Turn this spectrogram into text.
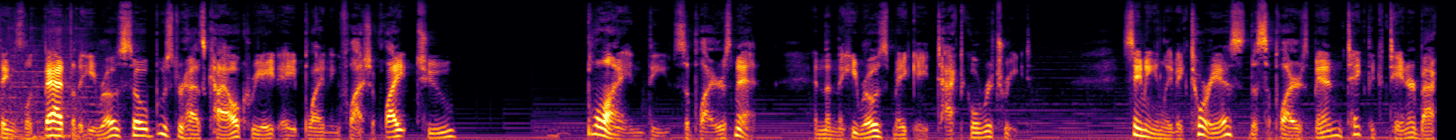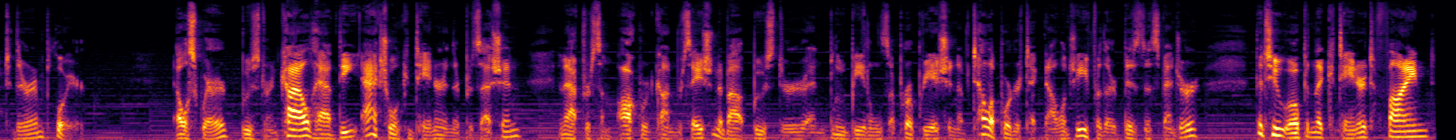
Things look bad for the heroes, so Booster has Kyle create a blinding flash of light to blind the supplier's men, and then the heroes make a tactical retreat. Seemingly victorious, the supplier's men take the container back to their employer. Elsewhere, Booster and Kyle have the actual container in their possession, and after some awkward conversation about Booster and Blue Beetle's appropriation of teleporter technology for their business venture, the two open the container to find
